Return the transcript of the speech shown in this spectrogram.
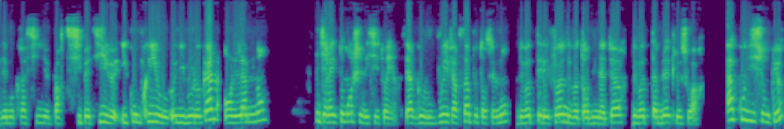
démocratie participative, y compris au, niveau local, en l'amenant directement chez les citoyens. C'est-à-dire que vous pouvez faire ça potentiellement de votre téléphone, de votre ordinateur, de votre tablette le soir. À condition que,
